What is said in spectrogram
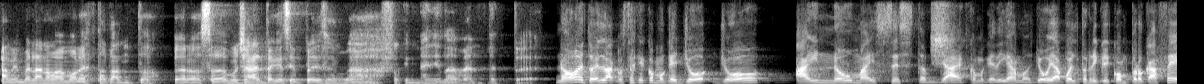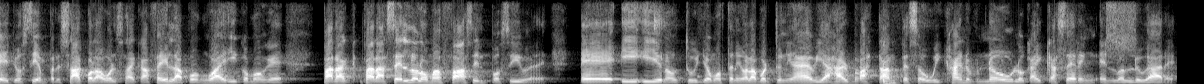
a mí en verdad no me molesta tanto, pero sé de mucha gente que siempre dice, ah, fucking 9-11, este, No, entonces la cosa es que como que yo, yo, I know my system, ya, es como que digamos, yo voy a Puerto Rico y compro café, yo siempre saco la bolsa de café y la pongo ahí como que para, para hacerlo lo más fácil posible. Eh, y, y, you know, tú y yo hemos tenido la oportunidad de viajar bastante, so we kind of know lo que hay que hacer en, en los lugares.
